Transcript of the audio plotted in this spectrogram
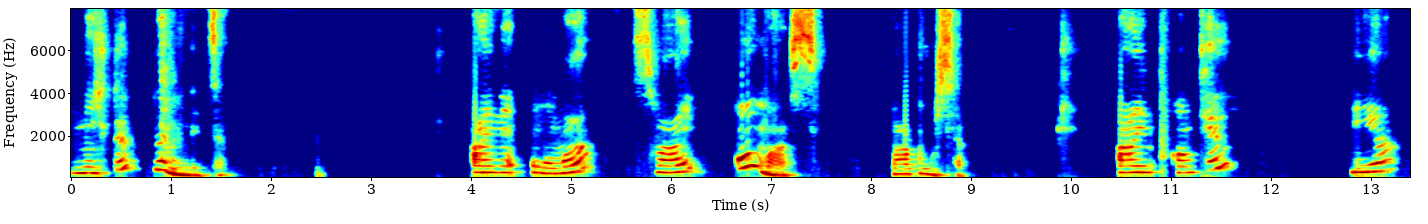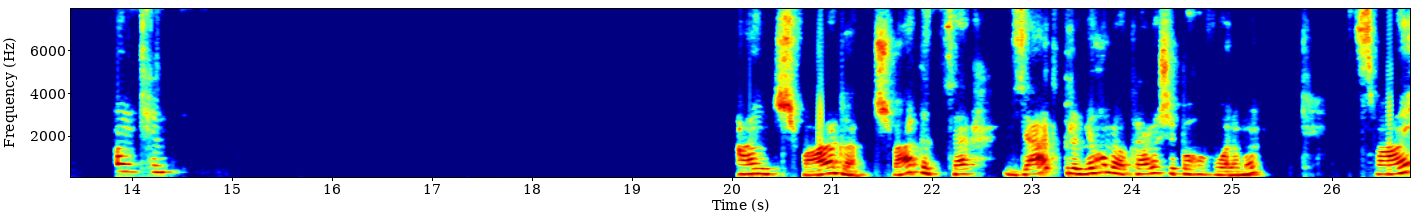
Ніхте племінниця. Eine Oma, zwei Omas. Бабуся. Ein Onkel, vier Onkel. Ein Schwager. Schwager – це зять, про нього ми окремо ще поговоримо. Zwei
